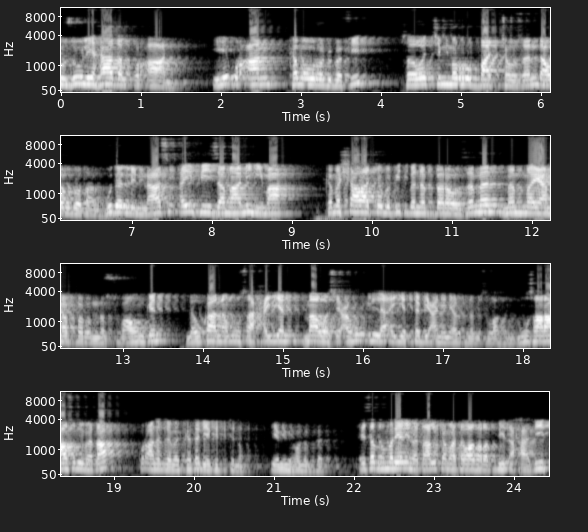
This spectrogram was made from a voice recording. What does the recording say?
نزول هذا القرآن ይሄ ቁርአን ከመውረዱ በፊት ሰዎች ይመሩባቸው ዘንድ አውርዶታል። ሁደን ሊናሲ አይ ፊ ዘማኒሂማ ከመሻራቸው በፊት በነበረው ዘመን መመሪያ ነበሩ እነሱ። አሁን ግን ለው ካነ ሙሳ ሐየን ማ ወሲዐሁ ኢላ አን የተቢዐኒን ያሉት ነቢ ስ ስለም ሙሳ ራሱ ቢመጣ ቁርአንን ለመከተል የግድ ነው የሚሆንበት። ዒሳ ብኑ መርያም ይመጣል። ከማ ተዋተረት ቢህ ልአሓዲት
